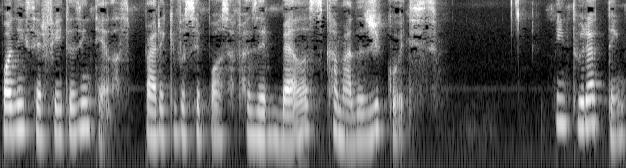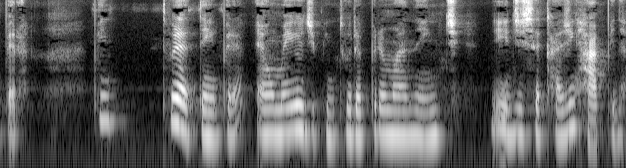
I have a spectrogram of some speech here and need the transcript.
podem ser feitas em telas, para que você possa fazer belas camadas de cores. Pintura têmpera. Pintura têmpera é um meio de pintura permanente e de secagem rápida.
